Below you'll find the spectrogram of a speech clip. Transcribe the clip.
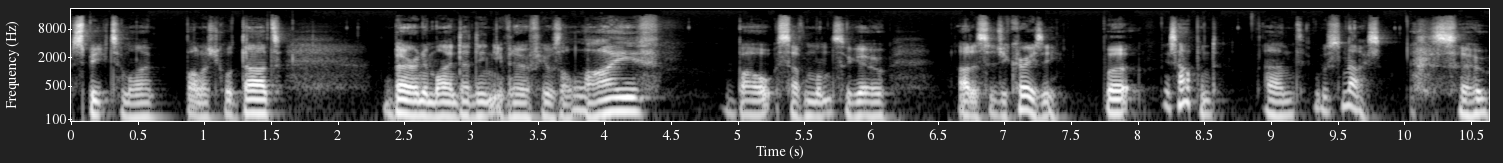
speak to my biological dad, bearing in mind I didn't even know if he was alive about seven months ago, I'd have said you're crazy. But it's happened and it was nice. so,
